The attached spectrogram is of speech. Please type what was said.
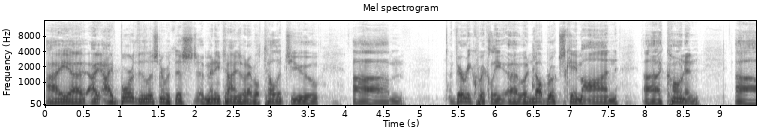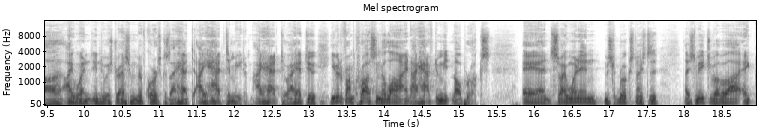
I, uh, I I bored the listener with this many times, but I will tell it to you um, very quickly. Uh, when Mel Brooks came on uh, Conan, uh, I went into his dressing room, of course, because I had to, I had to meet him. I had to. I had to. Even if I'm crossing a line, I have to meet Mel Brooks. And so I went in, Mr. Brooks, nice to nice to meet you. Blah blah blah. It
